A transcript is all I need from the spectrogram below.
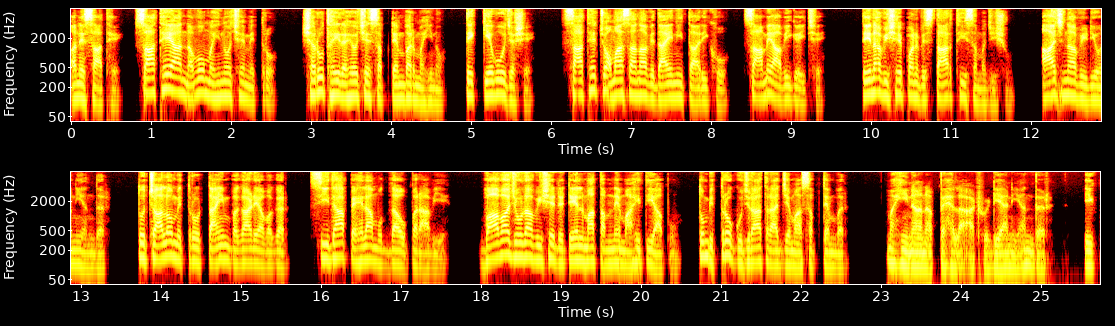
અને સાથે સાથે આ નવો મહિનો છે મિત્રો, શરૂ થઈ રહ્યો છે સપ્ટેમ્બર મહિનો, તે કેવો જશે સાથે ચોમાસાના વિદાયની તારીખો સામે આવી ગઈ છે, તેના વિશે પણ વિસ્તારથી સમજીશું. આજના વિડીયોની અંદર, તો ચાલો મિત્રો ટાઈમ બગાડ્યા વગર સીધા પહેલા મુદ્દા ઉપર આવીએ. વાવાઝોડા વિશે ડિટેલમાં તમને માહિતી આપું. તો મિત્રો ગુજરાત રાજ્યમાં સપ્ટેમ્બર મહિનાના પહેલા અઠવાડિયાની અંદર એક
